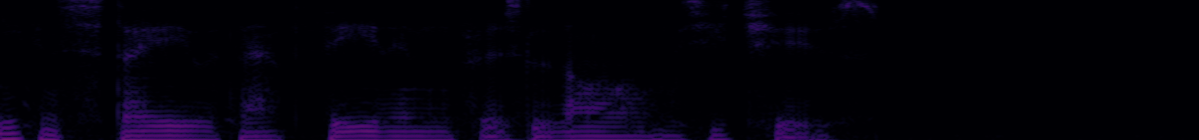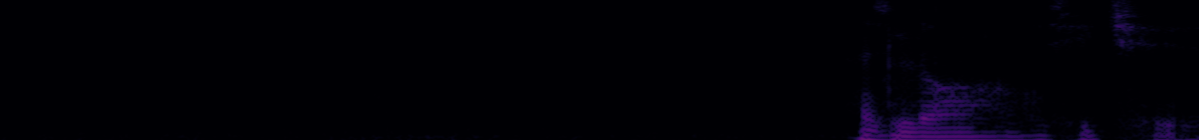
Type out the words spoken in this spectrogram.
And you can stay with that feeling for as long as you choose. As long as you choose.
